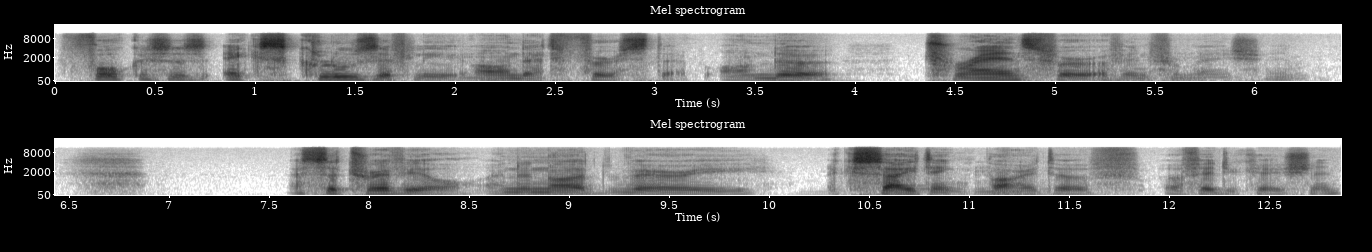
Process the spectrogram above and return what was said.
focuses exclusively on that first step, on the transfer of information. That's a trivial and a not very exciting mm-hmm. part of, of education.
